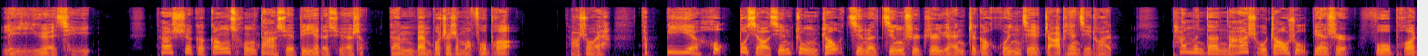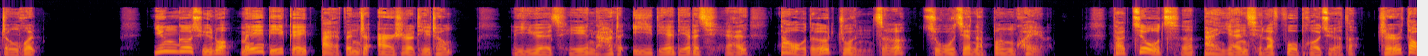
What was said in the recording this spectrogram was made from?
李月琪，他是个刚从大学毕业的学生，根本不是什么富婆。他说呀，他毕业后不小心中招进了京世之源这个婚介诈骗集团，他们的拿手招数便是富婆征婚。英哥许诺每笔给百分之二十的提成。李月琪拿着一叠叠的钱，道德准则逐渐的崩溃了。他就此扮演起了富婆角色，直到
